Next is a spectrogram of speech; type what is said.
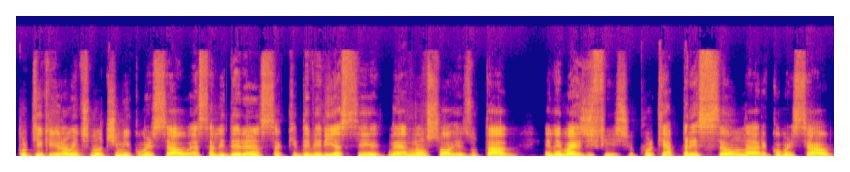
por que, que geralmente no time comercial essa liderança que deveria ser né, não só resultado, ela é mais difícil? Porque a pressão na área comercial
